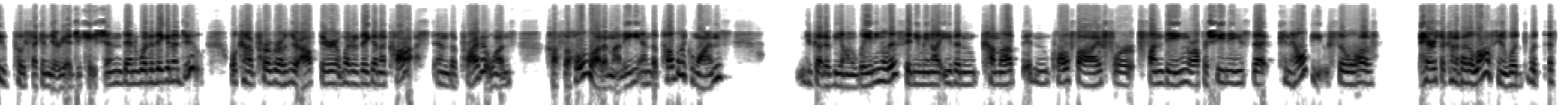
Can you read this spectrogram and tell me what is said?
to post-secondary education, then what are they going to do? What kind of programs are out there and what are they going to cost? And the private ones cost a whole lot of money and the public ones, you've got to be on waiting lists and you may not even come up and qualify for funding or opportunities that can help you. So a lot of parents are kind of at a loss, you know, what, what, as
